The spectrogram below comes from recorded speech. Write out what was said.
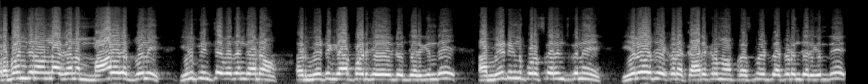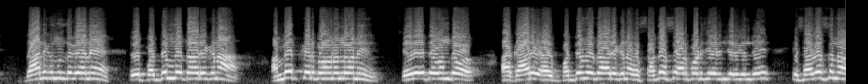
ప్రపంచంలాగానే మాలల ధ్వని వినిపించే విధంగాను అక్కడ మీటింగ్ ఏర్పాటు చేయడం జరిగింది. ఆ మీటింగ్ పురస్కరించుకుని ఈ రోజు ఇక్కడ కార్యక్రమం ప్రెస్ మీట్ పెట్టడం జరిగింది. దానికి ముందుగానే రేపు పద్దెనిమిదో తారీఖున అంబేద్కర్ భవనంలోని ఏదైతే ఉందో ఆ కార్య పద్దెనిమిదో తారీఖున ఒక సదస్సు ఏర్పాటు చేయడం జరిగింది. ఈ సదస్సును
